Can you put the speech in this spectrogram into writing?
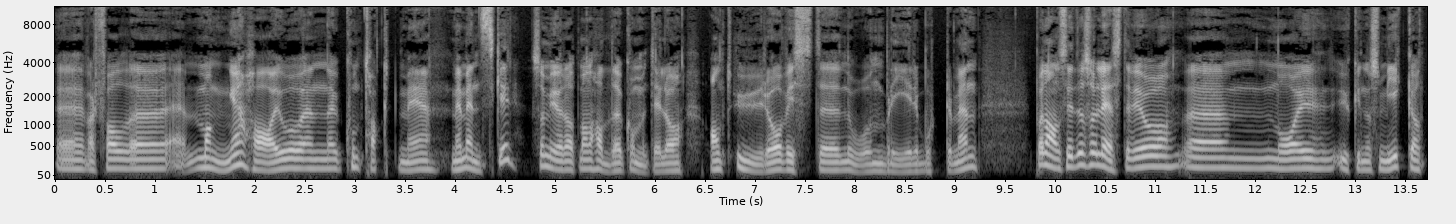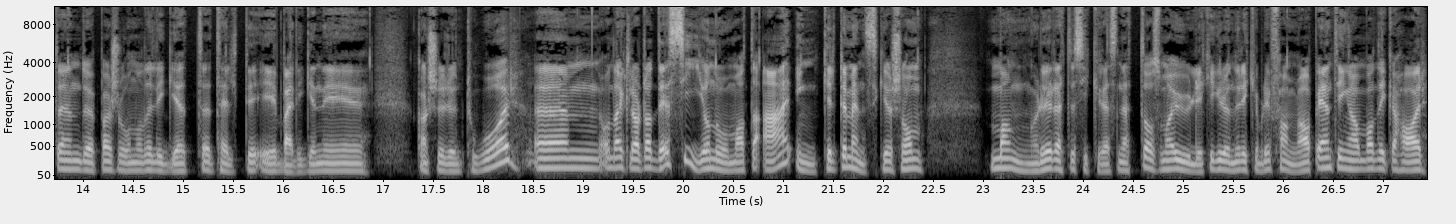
i hvert fall eh, mange, har jo en kontakt med, med mennesker som gjør at man hadde kommet til å ant uro hvis eh, noen blir borte. Men på en annen side så leste vi jo eh, nå i ukene som gikk at en død person hadde ligget et telt i, Bergen i kanskje rundt to år. Um, og det er klart at det sier jo noe om at det er enkelte mennesker som mangler dette sikkerhetsnettet, og som av ulike grunner ikke blir fanga opp. Én ting er at man ikke har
